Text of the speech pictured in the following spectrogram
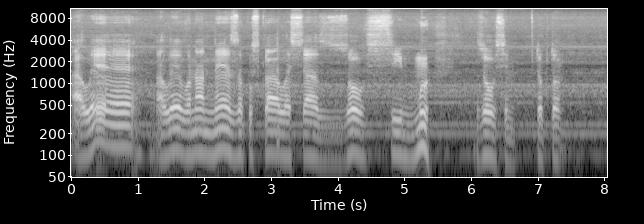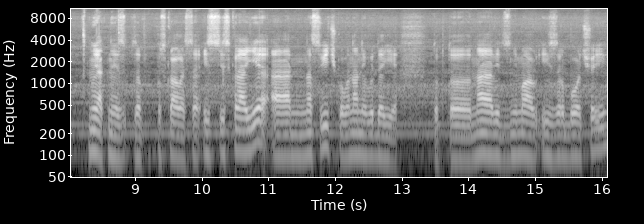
але, але вона не запускалася зовсім. Зовсім. Тобто, ну як не запускалася, іскра є, а на свічку вона не видає. Тобто навіть знімав із робочої,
